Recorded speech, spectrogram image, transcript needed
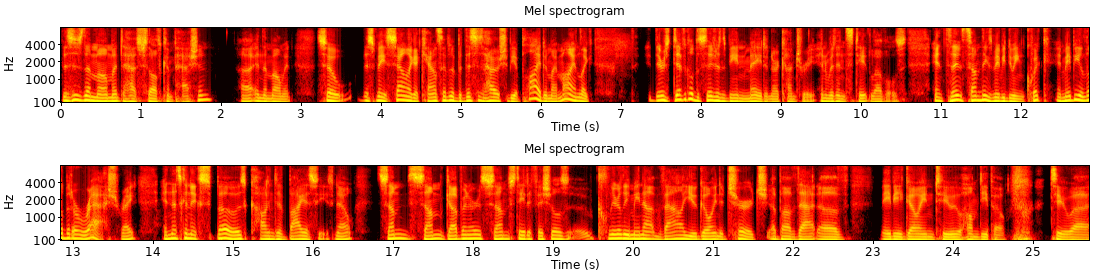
this is the moment to have self-compassion uh, in the moment. So this may sound like a concept but this is how it should be applied in my mind. Like there's difficult decisions being made in our country and within state levels. And some things may be doing quick and maybe a little bit of rash, right? And that's going to expose cognitive biases. Now, some some governors, some state officials uh, clearly may not value going to church above that of maybe going to Home Depot to uh,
